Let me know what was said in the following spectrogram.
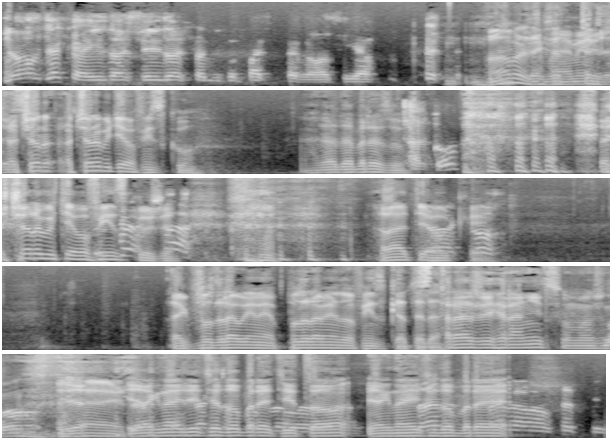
No, ďakujem, ináč, ináč sa mi to páči, tá relácia. No dobre, tak, a, čo, a čo robíte vo Fínsku? Hľada brezu. Ako? čo robíte vo Fínsku, že? Hráte hokej. no. Tak pozdravujeme, pozdravujeme do Fínska teda. Stráži hranicu možno. Hej, Jak nájdete dobré tieto, jak nájdete dobré, Zdravím všetkým.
